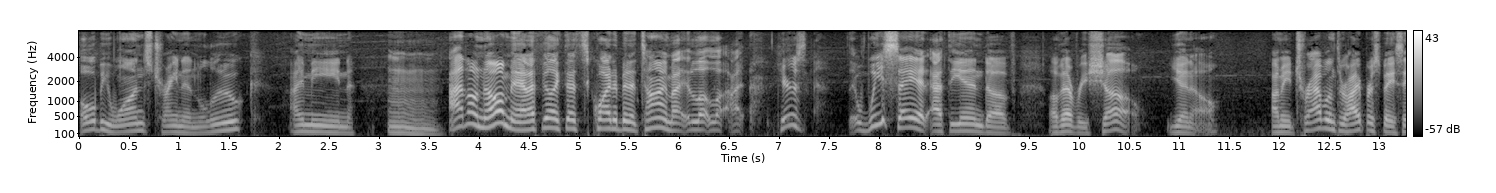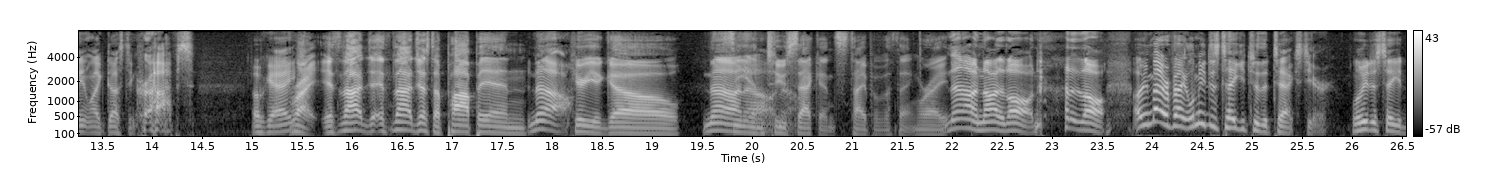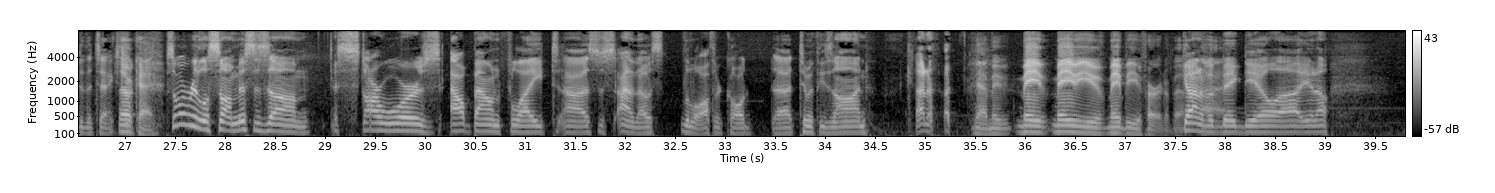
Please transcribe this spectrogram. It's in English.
Obi Wan's training Luke. I mean, mm-hmm. I don't know, man. I feel like that's quite a bit of time. I, I, here's we say it at the end of of every show. You know, I mean, traveling through hyperspace ain't like dusting crops. Okay, Right. It's not. It's not just a pop in. No. Here you go. No, See no, in two no. seconds type of a thing, right? No, not at all. Not at all. I mean, matter of fact, let me just take you to the text here. Let me just take you to the text. here. Okay. So we'll read a little something. This is um Star Wars outbound flight. Uh, this is I don't know. It's a little author called uh, Timothy Zahn. Kind of a, Yeah. Maybe. Maybe. Maybe you've. Maybe you've heard of it. kind of a big deal. Uh, you know.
